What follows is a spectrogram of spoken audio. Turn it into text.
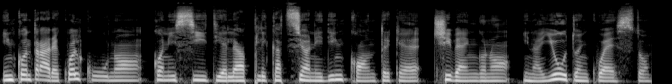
incontrare qualcuno con i siti e le applicazioni di incontri che ci vengono in aiuto in questo.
